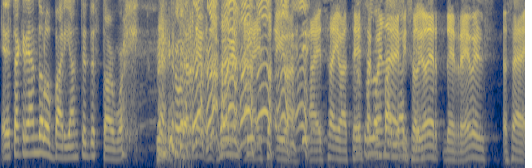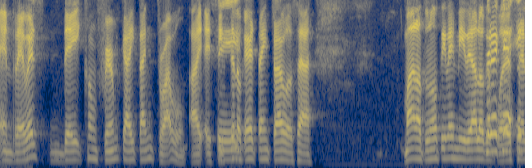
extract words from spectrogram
él está creando los variantes de Star Wars. a eso iba, a eso iba. ¿Ustedes se acuerdan del episodio de, de, Rebels? O sea, en Rebels, they confirm que hay time travel. Hay, existe lo que es el time travel. O sea, mano, tú no tienes ni idea de lo que puede ser.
